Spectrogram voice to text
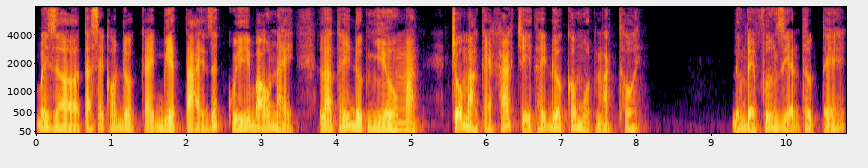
Bây giờ ta sẽ có được cái biệt tài rất quý báu này là thấy được nhiều mặt, chỗ mà kẻ khác chỉ thấy được có một mặt thôi. Đứng về phương diện thực tế,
